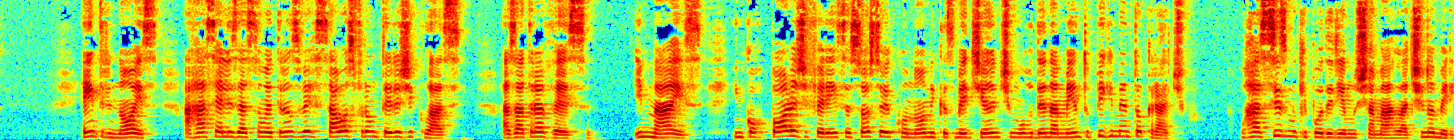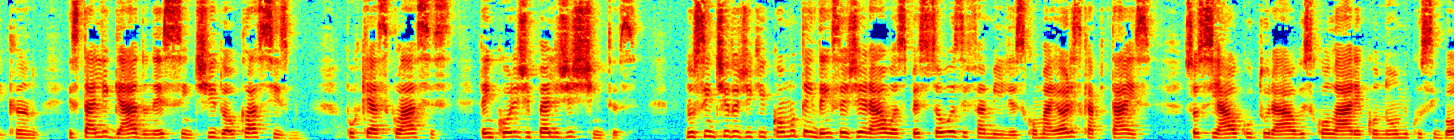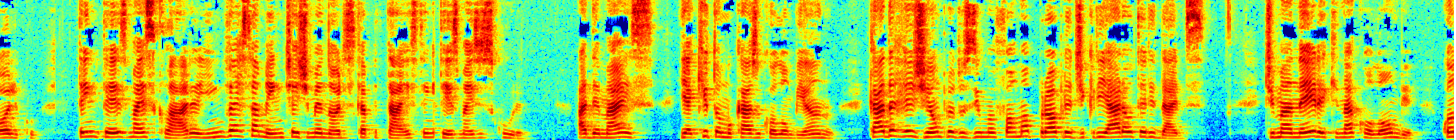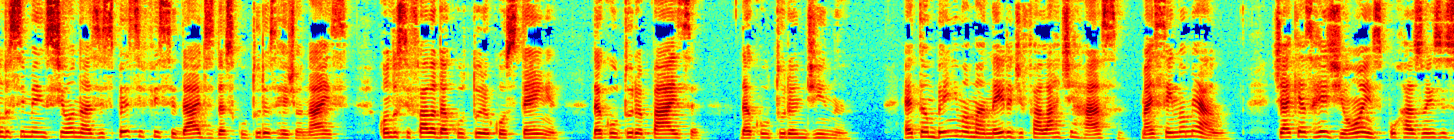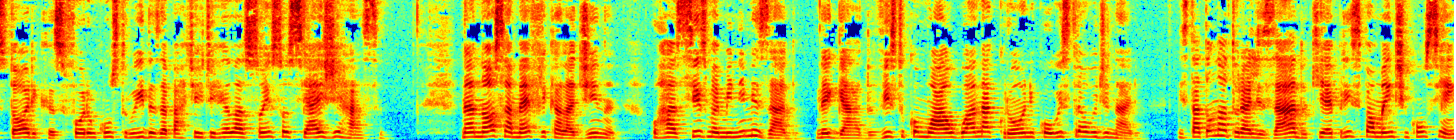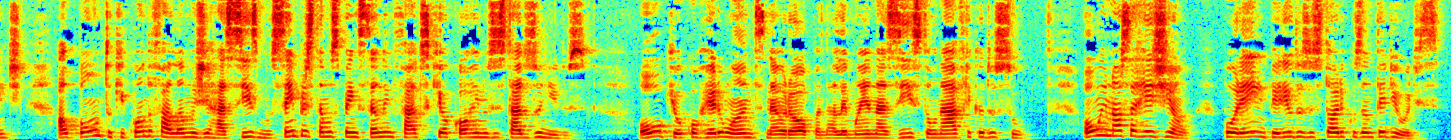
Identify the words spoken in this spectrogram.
Entre nós, a racialização é transversal às fronteiras de classe, as atravessa, e mais, incorpora as diferenças socioeconômicas mediante um ordenamento pigmentocrático. O racismo que poderíamos chamar latino-americano está ligado nesse sentido ao classismo, porque as classes têm cores de peles distintas, no sentido de que, como tendência geral, as pessoas e famílias com maiores capitais, social, cultural, escolar, econômico, simbólico, têm tez mais clara e, inversamente, as de menores capitais têm tez mais escura. Ademais, e aqui tomo o caso colombiano, cada região produziu uma forma própria de criar alteridades. De maneira que, na Colômbia, quando se menciona as especificidades das culturas regionais, quando se fala da cultura costenha, da cultura paisa, da cultura andina. É também uma maneira de falar de raça, mas sem nomeá-la, já que as regiões, por razões históricas, foram construídas a partir de relações sociais de raça. Na nossa América Latina, o racismo é minimizado, negado, visto como algo anacrônico ou extraordinário. Está tão naturalizado que é principalmente inconsciente, ao ponto que quando falamos de racismo sempre estamos pensando em fatos que ocorrem nos Estados Unidos, ou que ocorreram antes na Europa, na Alemanha nazista ou na África do Sul, ou em nossa região, porém em períodos históricos anteriores.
